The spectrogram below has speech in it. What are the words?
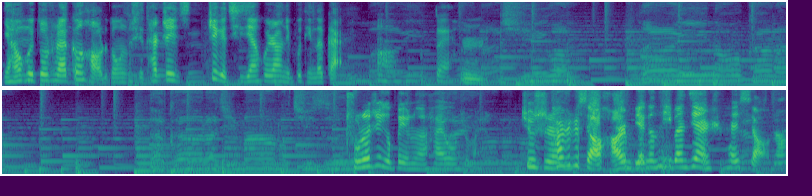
你还会做出来更好的东西。他这这个期间会让你不停的改。啊，对，嗯。除了这个悖论还有什么呀？就是他是个小孩儿，你别跟他一般见识，他还小呢。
